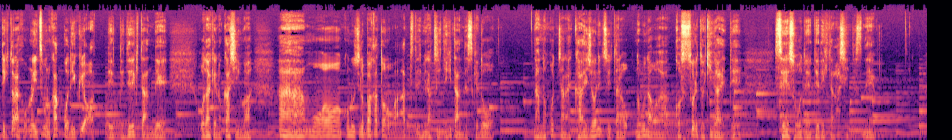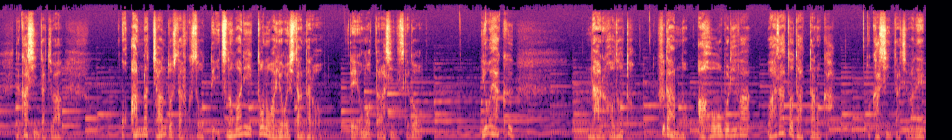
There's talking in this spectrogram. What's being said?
適当なこのいつもの格好で行くよって言って出てきたんで織田家の家臣はああもうこのうちのバカ殿はって言ってみんなついてきたんですけど何のこっちゃない。会場に着いたら信長はこっそりと着替えて清掃で出てきたらしいんですね。で家臣たちはあんなちゃんとした服装っていつの間に殿は用意したんだろうって思ったらしいんですけどようやくなるほどと。普段のアホぶりはわざとだったのか？と家臣たちはね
